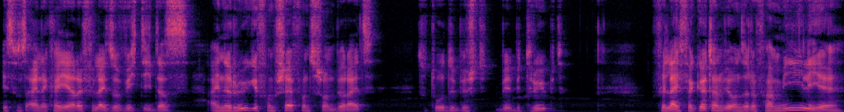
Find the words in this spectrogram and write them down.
ist uns eine Karriere vielleicht so wichtig, dass eine Rüge vom Chef uns schon bereits zu Tode betrübt. Vielleicht vergöttern wir unsere Familie,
